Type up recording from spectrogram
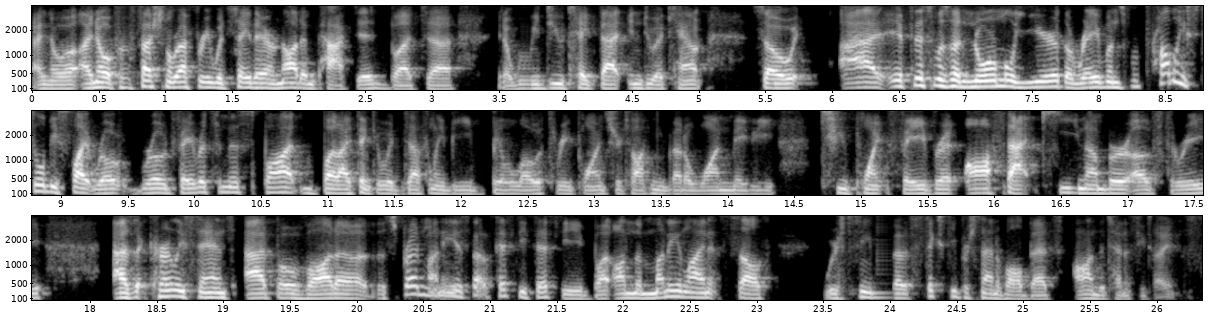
I know I know a professional referee would say they are not impacted, but uh, you know we do take that into account. So uh, if this was a normal year, the Ravens would probably still be slight road, road favorites in this spot, but I think it would definitely be below three points. You're talking about a one, maybe two point favorite off that key number of three. As it currently stands at Bovada, the spread money is about 50 50, but on the money line itself, we're seeing about 60% of all bets on the Tennessee Titans.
